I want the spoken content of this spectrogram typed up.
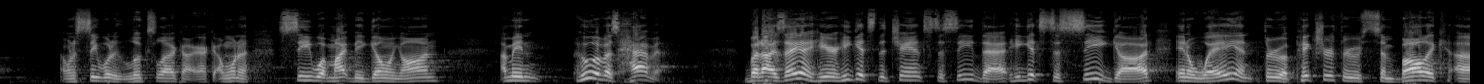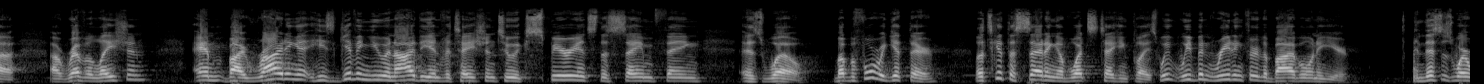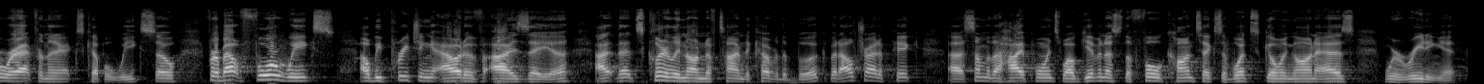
I want to see what He looks like. I, I, I want to see what might be going on. I mean, who of us haven't? But Isaiah here, he gets the chance to see that. He gets to see God in a way and through a picture, through symbolic uh, uh, revelation. And by writing it, he's giving you and I the invitation to experience the same thing as well. But before we get there, let's get the setting of what's taking place. We've, we've been reading through the Bible in a year. And this is where we're at for the next couple weeks. So, for about four weeks, I'll be preaching out of Isaiah. I, that's clearly not enough time to cover the book, but I'll try to pick uh, some of the high points while giving us the full context of what's going on as we're reading it.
